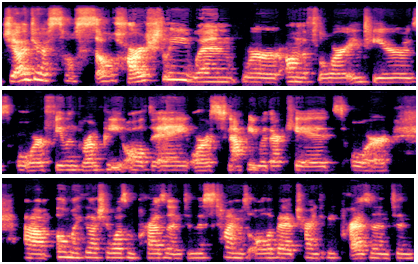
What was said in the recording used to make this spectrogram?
judge ourselves so harshly when we're on the floor in tears or feeling grumpy all day or snappy with our kids or um, oh my gosh i wasn't present and this time is all about trying to be present and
